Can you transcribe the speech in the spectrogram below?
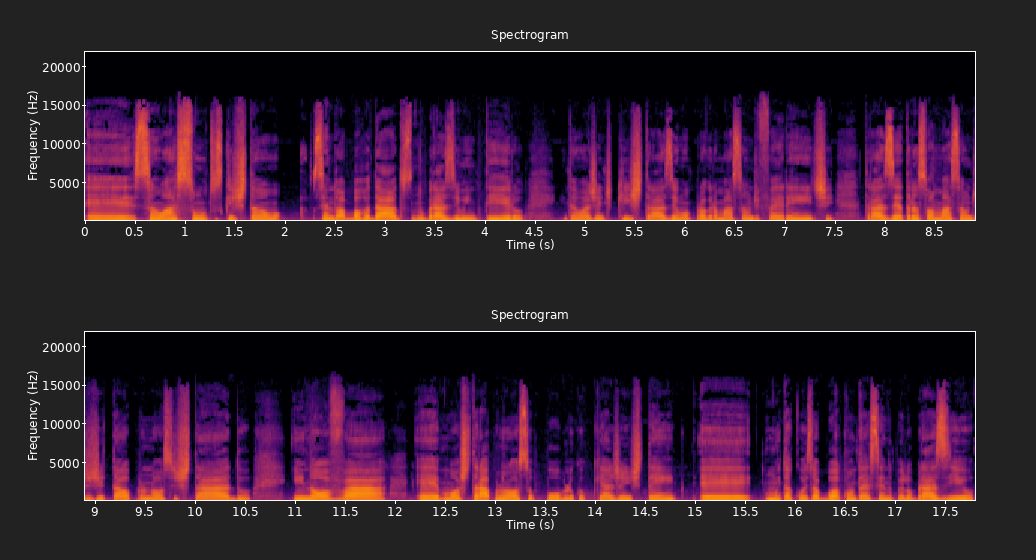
É, são assuntos que estão sendo abordados no Brasil inteiro. Então, a gente quis trazer uma programação diferente, trazer a transformação digital para o nosso estado, inovar, é, mostrar para o nosso público que a gente tem é, muita coisa boa acontecendo pelo Brasil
